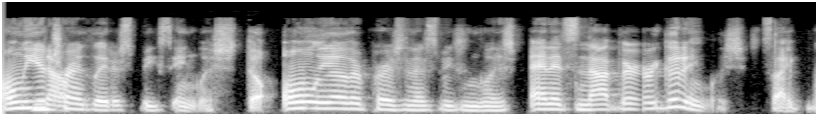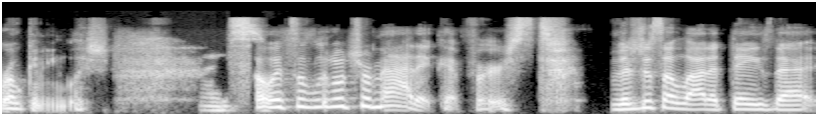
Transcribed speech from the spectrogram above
only your no. translator speaks English. The only other person that speaks English, and it's not very good English. It's like broken English. Nice. So it's a little traumatic at first. There's just a lot of things that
